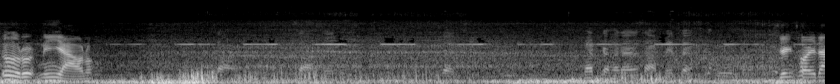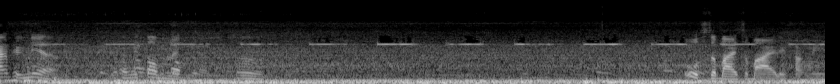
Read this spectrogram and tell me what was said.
เออรถนี้ยาวเนาะ สามสามเมตรแต่ วัดกันมานะสามเมตรแต่เสียงถอยดังถึงเนี่ยเขาไม่ต้อมเลยเออโอ้สบายสบายเลยครั้งนี้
